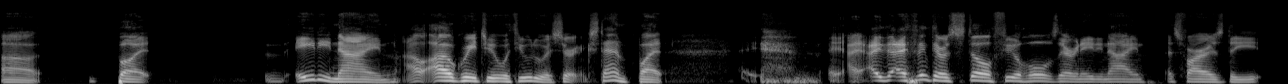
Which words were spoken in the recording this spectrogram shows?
Uh, but 89, I'll, I'll agree to with you to a certain extent, but I, I, I think there was still a few holes there in 89 as far as the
